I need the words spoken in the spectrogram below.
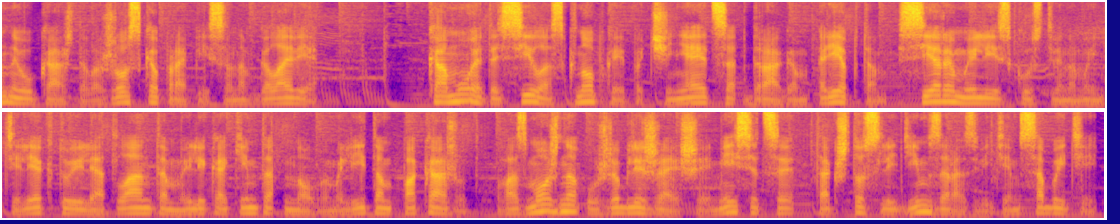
и у каждого жестко прописана в голове. Кому эта сила с кнопкой подчиняется драгам, рептам, серым или искусственному интеллекту или атлантам или каким-то новым элитам покажут, возможно, уже ближайшие месяцы, так что следим за развитием событий.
